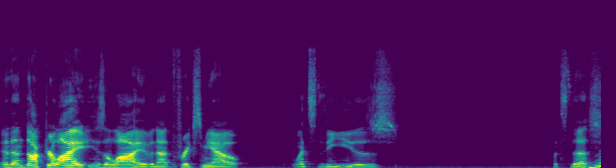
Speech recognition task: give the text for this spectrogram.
And then Dr. Light, he's alive, and that freaks me out. What's these? What's this?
